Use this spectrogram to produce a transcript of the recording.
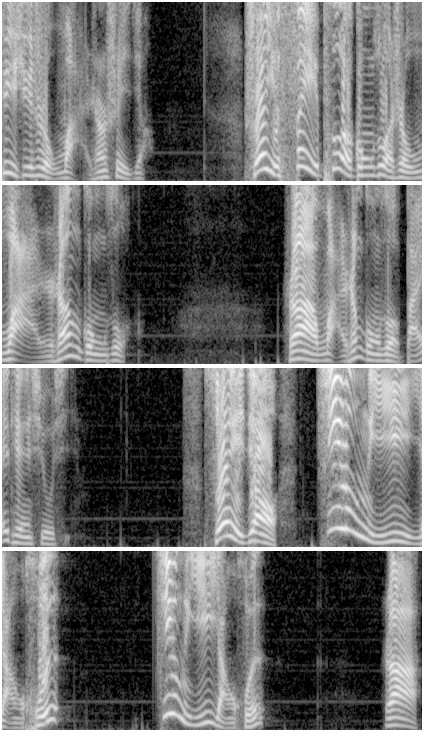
必须是晚上睡觉。所以肺魄工作是晚上工作，是吧？晚上工作，白天休息。所以叫。静以养魂，静以养魂，是吧？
